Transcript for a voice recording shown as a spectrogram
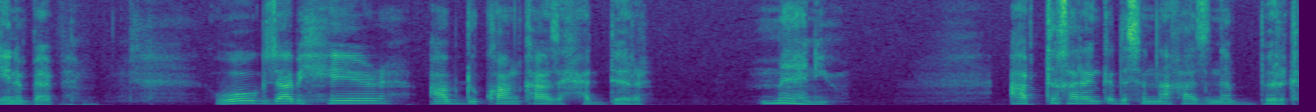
ይንበብ ዎ እግዚኣብሄር ኣብ ድኳንካ ዝሓድር መን እዩ ኣብቲ ኸረን ቅድስናኻ ዝነብርከ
